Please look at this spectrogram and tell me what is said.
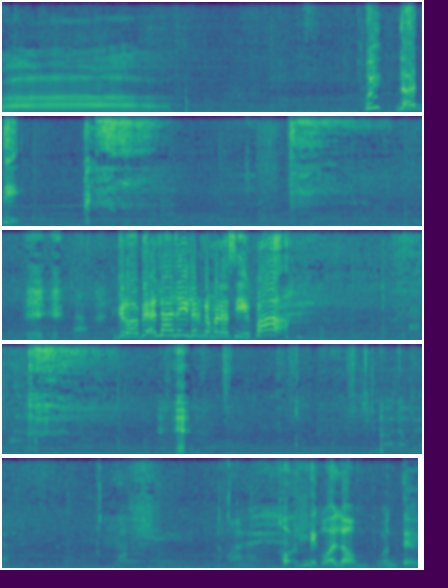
Whoa! Uy, daddy! Grabe, alalay lang naman ang sipa. Oh, hindi ko alam. Munti.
